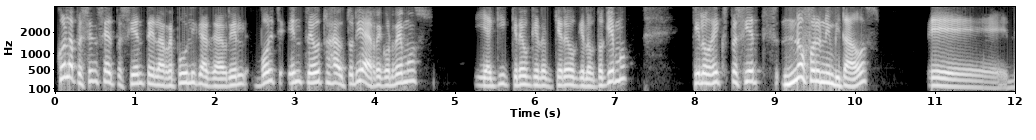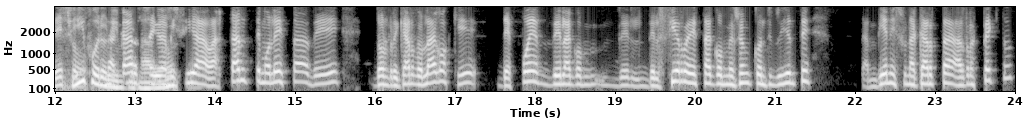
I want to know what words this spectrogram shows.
con la presencia del presidente de la República, Gabriel Boric, entre otras autoridades. Recordemos, y aquí creo que lo, creo que lo toquemos, que los expresidentes no fueron invitados, eh, de hecho, fueron una carta y una misiva bastante molesta de don Ricardo Lagos, que después de la, del, cierre de esta convención constituyente también hizo una carta al respecto.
